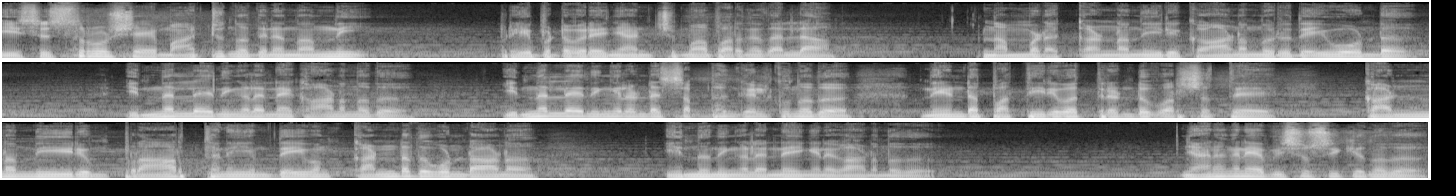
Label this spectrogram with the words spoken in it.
ഈ ശുശ്രൂഷയെ മാറ്റുന്നതിന് നന്ദി. പ്രിയപ്പെട്ടവരെ ഞാൻ ചുമ്മാ പറഞ്ഞതല്ല. നമ്മുടെ കണ്ണുനീര് കാണുന്നൊരു ദൈവമുണ്ട്. ഇന്നല്ലേ നിങ്ങൾ എന്നെ കാണുന്നത്. ഇന്നല്ലേ നിങ്ങളെന്റെ ശബ്ദം കേൾക്കുന്നത്. നീണ്ട പത്തിരുപത്തിരണ്ട് വർഷത്തെ കണ്ണുനീരും പ്രാർത്ഥനയും ദൈവം കണ്ടതുകൊണ്ടാണ് ഇന്ന് നിങ്ങൾ എന്നെ ഇങ്ങനെ കാണുന്നത്. ഞാനങ്ങനെയാണ് വിശ്വസിക്കുന്നത്.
